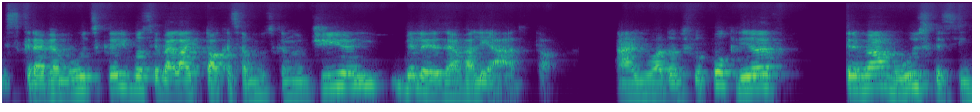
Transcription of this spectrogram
escreve a música e você vai lá e toca essa música no dia e beleza, é avaliado tal. Aí o Adonis falou, pô, queria escrever uma música, assim,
